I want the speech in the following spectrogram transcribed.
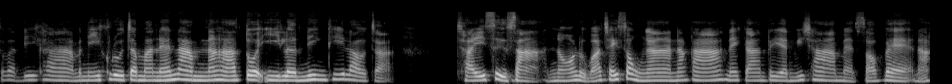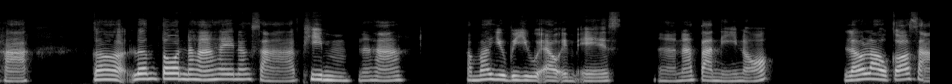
สวัสดีค่ะ วันนี้ครูจะมาแนะนำนะคะ ตัว e-learning ที่เราจะใช้สื่อสารเนาะหรือว่าใช้ส่งงานนะคะ ในการเรียนวิชา Math Software นะคะ ก็เริ่มต้นนะคะ ให้นักศึกษาพิมพ์นะคะคำว่า UBU LMS นะหน้าตานี้เนาะแล้วเราก็สา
